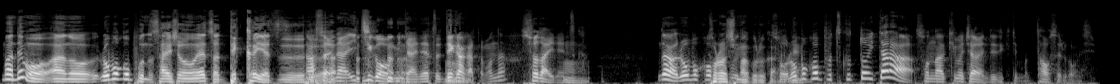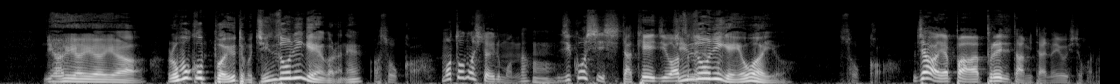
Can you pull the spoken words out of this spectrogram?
まあでも、あの、ロボコップの最初のやつはでっかいやつ。あ、そうやな。1号みたいなやつでかかったもんな。初代のやつか。だからロボコップ。殺しまくるからねそう、ロボコップ作っといたら、そんな気持ち悪いに出てきても倒せるかもしれない。いやいやいやいや、ロボコップは言うても人造人間やからね。あ、そうか。元の人いるもんな。自己死した刑事を集め人造人間弱いよ。そうか。じゃあ、やっぱ、プレデターみたいな用意しとかな。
